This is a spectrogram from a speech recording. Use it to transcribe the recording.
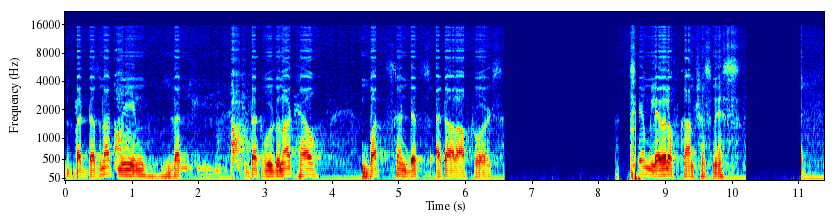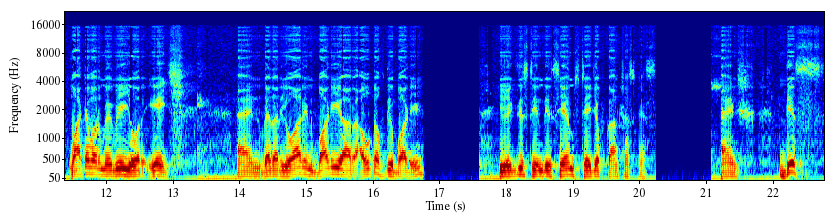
that does not mean that, that we do not have births and deaths at all afterwards. Same level of consciousness, whatever may be your age, and whether you are in body or out of the body, you exist in the same stage of consciousness. And this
